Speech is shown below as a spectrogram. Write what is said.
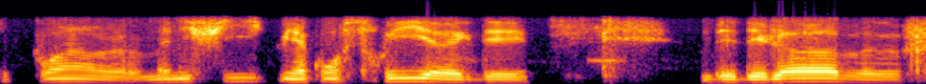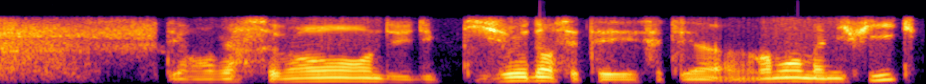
de points magnifiques, bien construits, avec des, des, des lobes, pff, des renversements, du, du petit jeu. Non, c'était c'était vraiment magnifique.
